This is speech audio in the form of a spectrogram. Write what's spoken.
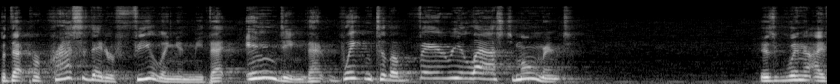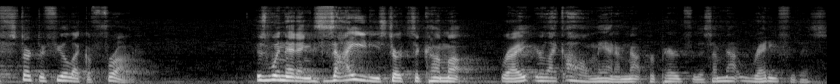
But that procrastinator feeling in me, that ending, that wait until the very last moment, is when I start to feel like a fraud. Is when that anxiety starts to come up, right? You're like, oh man, I'm not prepared for this. I'm not ready for this.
